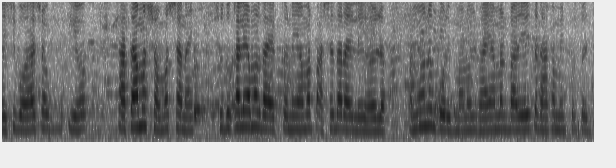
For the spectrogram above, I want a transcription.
বেশি বয়স হোক, ই হোক, তাতে আমার সমস্যা নাই। শুধু খালি আমার দায়িত্ব নেই, আমার পাশে দাঁড়াইলেই হইল। আমি অনেক গরিব মানুষ ভাই, আমার বাড়ি হয়েছে ঢাকা মিরপুর চোদ্দ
